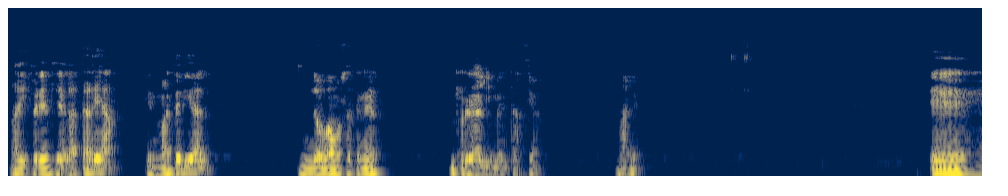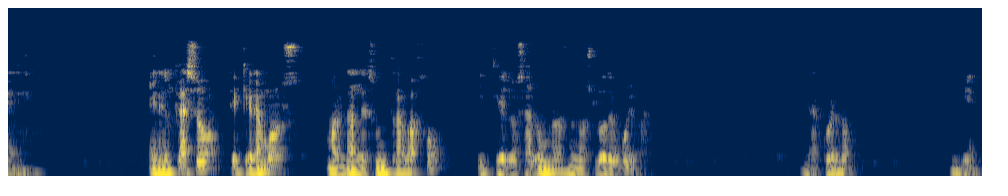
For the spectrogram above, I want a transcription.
a diferencia de la tarea, en material no vamos a tener realimentación. ¿Vale? Eh, en el caso que queramos mandarles un trabajo y que los alumnos nos lo devuelvan. ¿De acuerdo? Bien.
